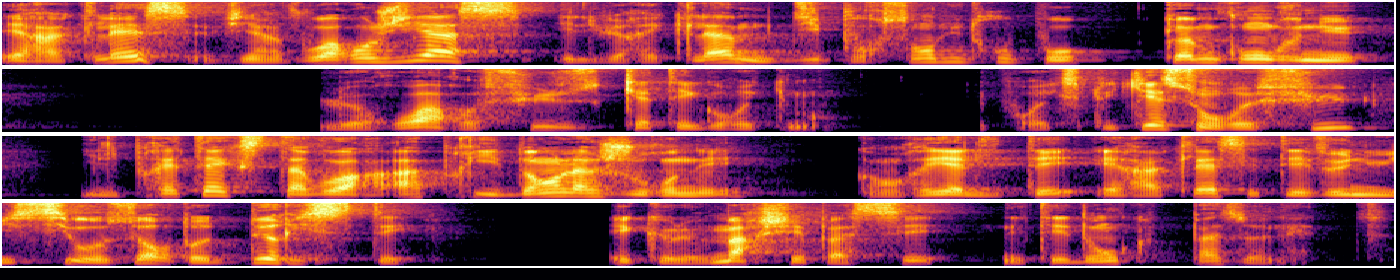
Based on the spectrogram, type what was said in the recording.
Héraclès vient voir Augias et lui réclame 10% du troupeau, comme convenu. Le roi refuse catégoriquement. Et pour expliquer son refus, il prétexte avoir appris dans la journée qu'en réalité Héraclès était venu ici aux ordres d'Eurysthée, et que le marché passé n'était donc pas honnête.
